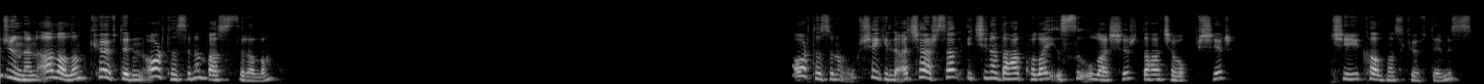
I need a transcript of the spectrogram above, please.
Ucundan alalım, köftenin ortasını bastıralım. Ortasını bu şekilde açarsak içine daha kolay ısı ulaşır, daha çabuk pişir. Çiğ kalmaz köftemiz.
